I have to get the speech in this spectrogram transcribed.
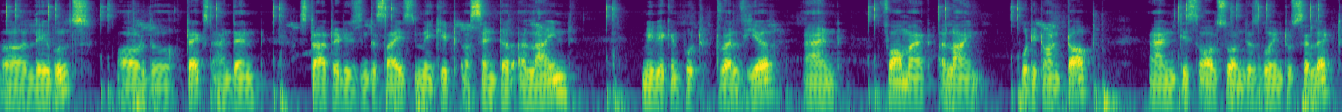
uh, labels or the text and then start reducing the size make it a center aligned. Maybe I can put 12 here and format align put it on top. And this also I'm just going to select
